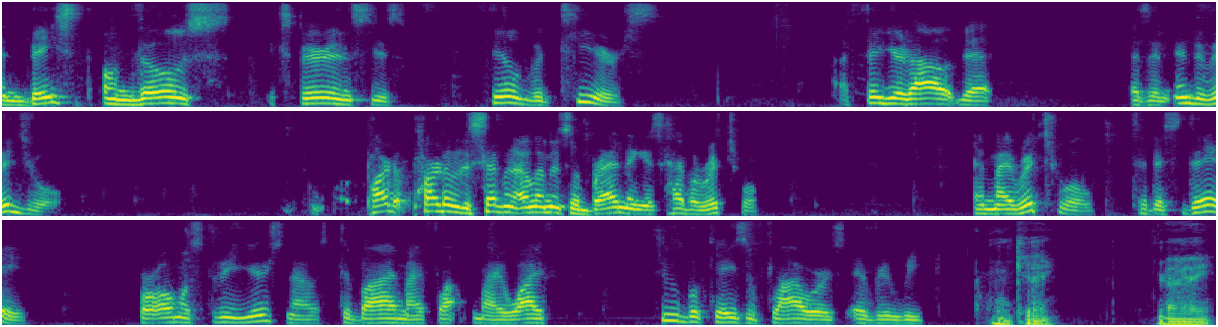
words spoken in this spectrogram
And based on those experiences filled with tears, I figured out that as an individual, part of, part of the seven elements of branding is have a ritual. And my ritual to this day, for almost three years now, is to buy my my wife two bouquets of flowers every week. Okay, all right.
